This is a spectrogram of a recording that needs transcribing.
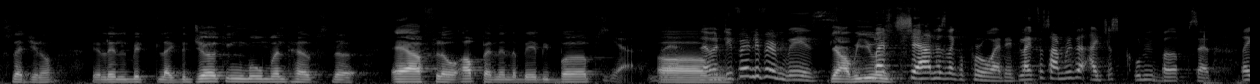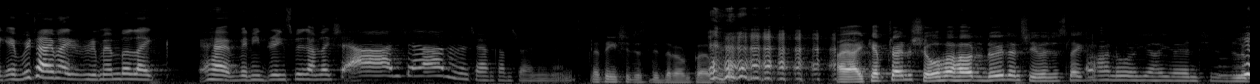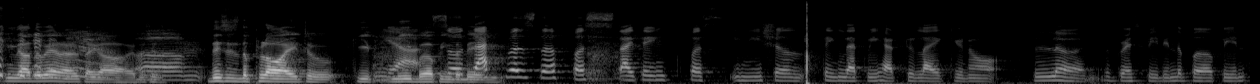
so that you know a little bit like the jerking movement helps the air flow up and then the baby burps. Yeah. There, there were Um, different different ways. Yeah, we used. But used Shahan is like a pro at it. Like for some reason, I just couldn't burp Seth. Like every time I remember, like ha- when he drinks milk, I'm like Shahan, Shahan, and then Shahan comes running and. I think she just did that on purpose. I, I kept trying to show her how to do it, and she was just like, "Oh no, yeah, yeah," and she's looking the other way, and I was like, "Oh, this Um, is this is the ploy to keep me Yeah. burping so the baby." that was the first, I think, first initial thing that we had to like, you know, learn the breastfeeding, the burping,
